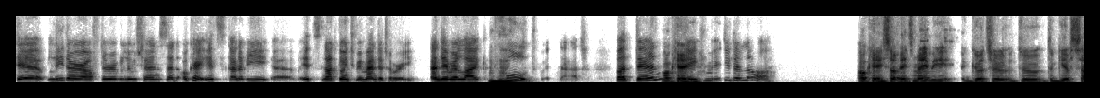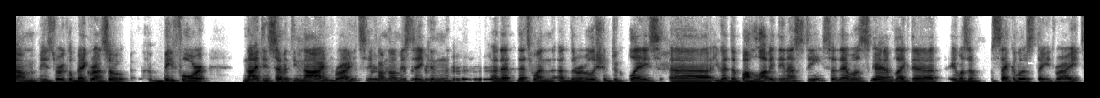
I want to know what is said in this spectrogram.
the leader of the revolution said, "Okay, it's gonna be, uh, it's not going to be mandatory," and they were like mm-hmm. fooled with that. But then okay. they made it a law. Okay, so it's maybe good to to to give some historical background. So before 1979, right? If I'm not mm-hmm. Uh, that that's when uh, the revolution took place. Uh, you had the Pahlavi dynasty, so that was kind yeah. of like the it was a secular state, right?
